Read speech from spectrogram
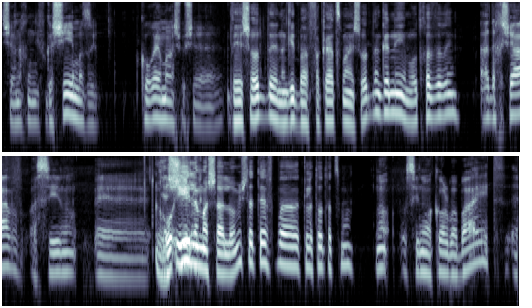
שאנחנו נפגשים, אז קורה משהו ש... ויש עוד, נגיד בהפקה עצמה, יש עוד נגנים, עוד חברים? עד עכשיו עשינו... אה, רועי, שיר- למשל, לא משתתף בהקלטות עצמן? לא, עשינו הכל בבית. אה,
